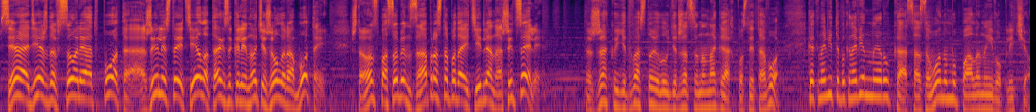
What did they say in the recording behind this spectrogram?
Вся одежда в соли от пота, а жилистое тело так закалено тяжелой работой, что он способен запросто подойти для нашей цели. Жаку едва стоило удержаться на ногах после того, как на вид обыкновенная рука со звоном упала на его плечо.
